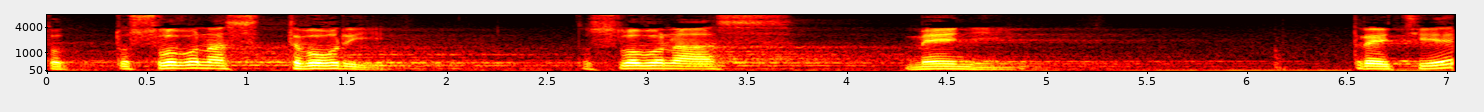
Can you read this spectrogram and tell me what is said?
To, to slovo nás tvorí. To slovo nás mení. Tretie,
